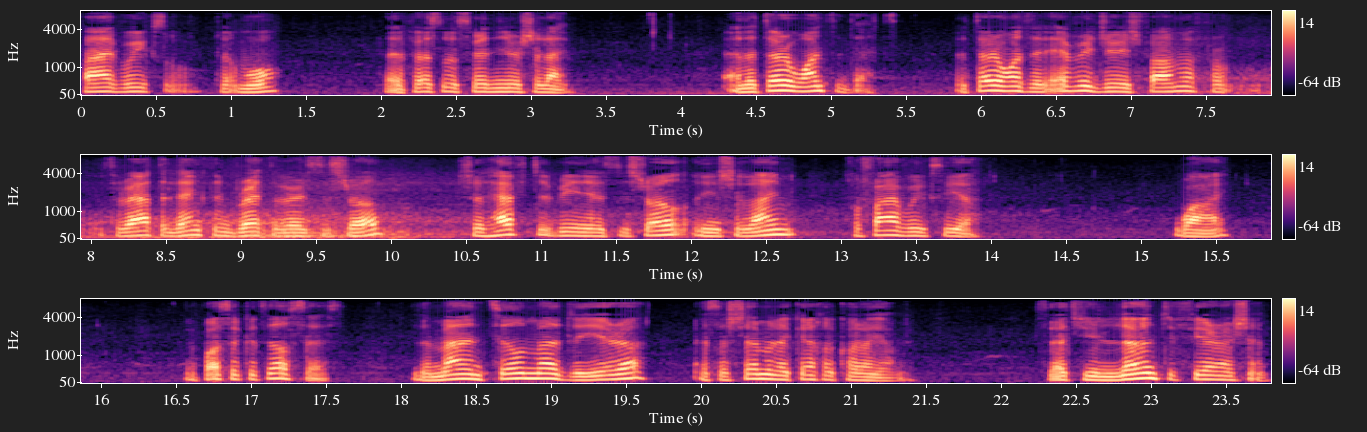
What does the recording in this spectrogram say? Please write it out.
five weeks or more that a person would spend in Yerushalayim. And the Torah wanted that. The Torah wanted every Jewish farmer from throughout the length and breadth of Eretz Yisrael should have to be in Eretz Yisrael, in Yerushalayim, for five weeks a year. Why? The Pasuk itself says, "The man tilmad liyira as Hashem elekecha kol so that you learn to fear Hashem.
